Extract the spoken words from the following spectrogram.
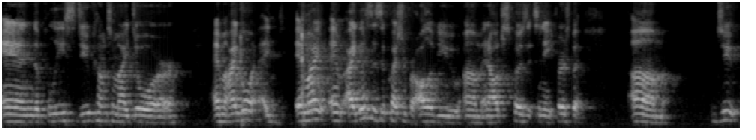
and the police do come to my door, am I going? Am I? Am, I guess is a question for all of you, um, and I'll just pose it to Nate first. But um, do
